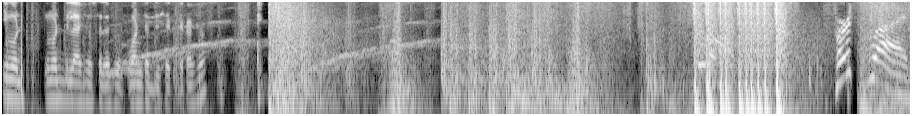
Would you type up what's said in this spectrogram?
ইমোট ইমোট দিলে আসো ছেলে ওয়ান ট্যাপ দিছে একটা কাশো First blood.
